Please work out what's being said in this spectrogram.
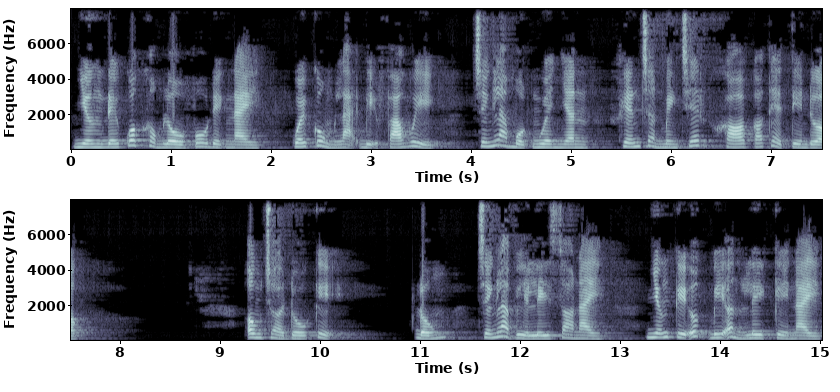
Nhưng đế quốc khổng lồ vô địch này cuối cùng lại bị phá hủy, chính là một nguyên nhân khiến Trần Minh Chết khó có thể tin được. Ông trời đố kỵ. Đúng, chính là vì lý do này, những ký ức bí ẩn ly kỳ này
